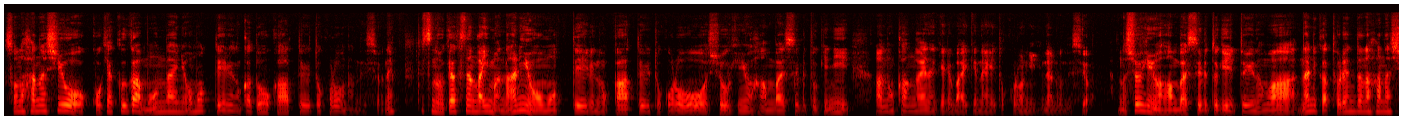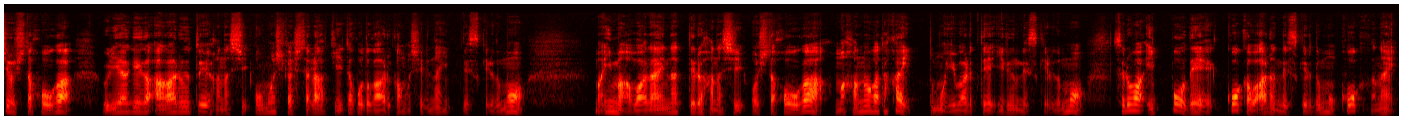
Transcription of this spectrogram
その話を顧客が問題に思っているのかどうかというところなんですよね。ですのお客さんが今何を思っているのかというところを商品を販売する時にあの考えなければいけないところになるんですよ。商品を販売する時というのは何かトレンドの話をした方が売り上げが上がるという話をもしかしたら聞いたことがあるかもしれないんですけれども、まあ、今話題になってる話をした方が、まあ、反応が高いとも言われているんですけれどもそれは一方で効果はあるんですけれども効果がない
